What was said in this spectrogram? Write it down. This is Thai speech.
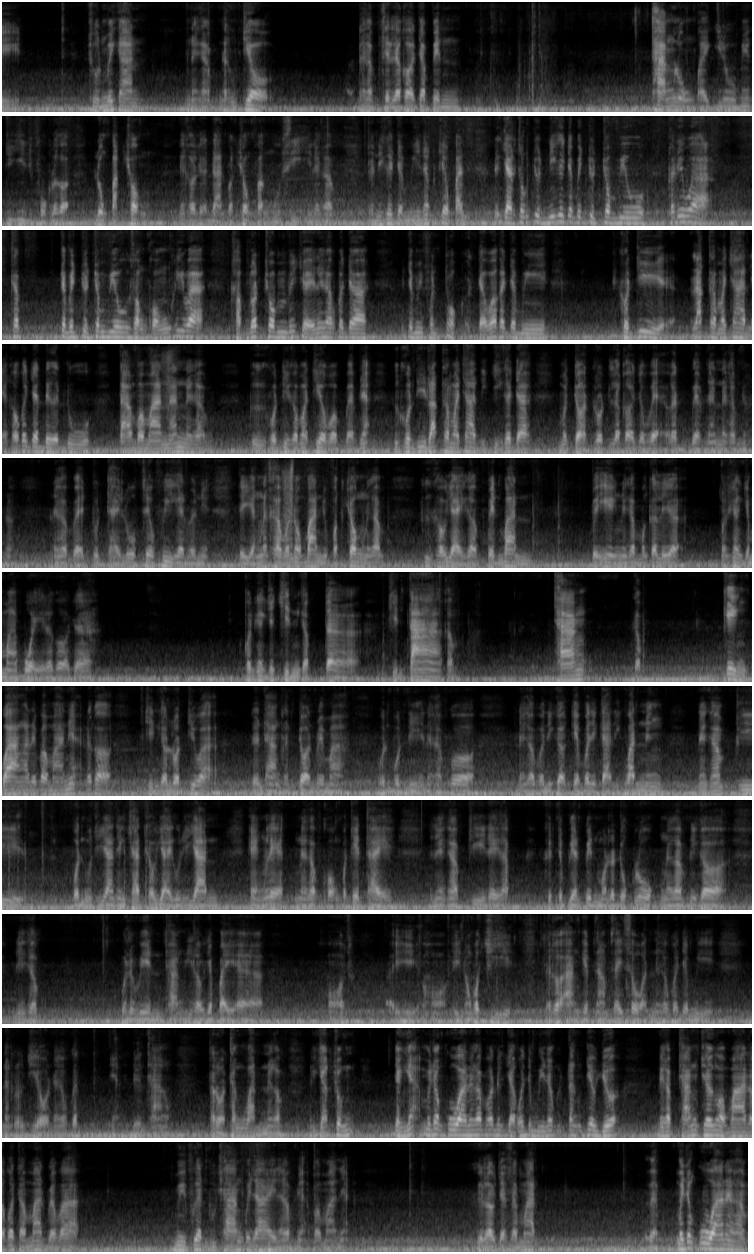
ศูนย์บริการนะครับนักท่องเที่ยวนะครับ เสร็จแล้วก็จะเป็น ทางลงไปกิโลเมตรที่ 26 แล้วก็ลงปักช่องนะเขาเรียกด่านปักช่องฝั่งหมู่สีนะครับตอนนี้ก็จะมีนักเที่ยวไปเนื่องจากตรงจุดนี้ก็จะเป็นจุดชมวิวเขาเรียกว่าถ้าจะเป็นจุดชมวิวสองของที่ว่าขับรถชมเฉยๆนะครับ ก็จะจะมีฝนตก แต่ว่าก็จะมีคนที่รักธรรมชาติเนี่ยเขาก็จะเดินดูตามประมาณนั้นนะครับ คือคนที่เขามาเที่ยวแบบแบบเนี้ยคือคนที่รักธรรมชาติจริงๆ ก็จะ มาจอดรถแล้วก็จะแวะกันแบบนั้นนะครับเนาะนะครับแวะจุดถ่ายรูปเซลฟี่กันแบบนี้ แต่อย่างนะครับว่านอกบ้านอยู่ปักช่องนะครับ คือเขาใหญ่ก็เป็นบ้านไปเองนะครับ มันก็เลยค่อนข้างจะมาบ่อยแล้วก็จะค่อนข้างจะชินกับต่ชินตากับ ช้างกับเก้งกวางอะไรประมาณเนี้ยแล้วก็ชินกับรถที่ว่าเดินทางสัญจรไปมาบนบนนี้นะครับ ก็ นะครับ วันนี้ก็เก็บบรรยากาศอีกวันหนึ่งนะครับ ที่บนอุทยานแห่งชาติเขาใหญ่อุทยานแห่งแรกนะครับของประเทศไทยนะครับ ที่ได้รับขึ้นทะเบียนเป็นมรดกโลกนะครับ นี่ก็นี่ครับบริเวณทางที่เราจะไปเอ่อหอไอหอไอหนองพักชีแล้วก็อ่างเก็บน้ำสายสวนนะครับ ก็จะมีนักท่องเที่ยวนะครับ ก็เนี่ยเดินทางตลอดทั้งวันนะครับจากช่วง อย่างเงี้ยไม่ต้องกลัวนะครับเพราะเนื่องจากว่าจะมีนักท่องเที่ยวเยอะนะครับช้างเชิงออกมาเราก็สามารถแบบว่า มีเพื่อนดูช้างไปได้นะครับ เนี่ย ประมาณเนี้ยคือเราจะสามารถ แบบ ไม่ต้องกลัวนะครับ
